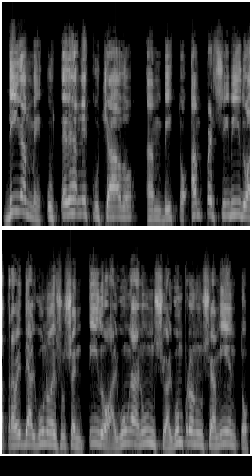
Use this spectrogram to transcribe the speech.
Díganme, ¿ustedes han escuchado, han visto, han percibido a través de alguno de sus sentidos algún anuncio, algún pronunciamiento,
